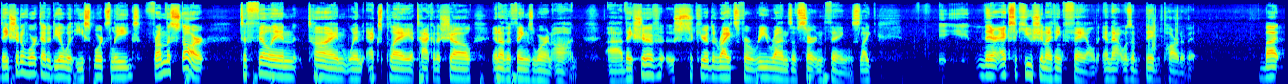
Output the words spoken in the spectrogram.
they should have worked out a deal with esports leagues from the start to fill in time when X Play, Attack of the Show, and other things weren't on. Uh, they should have secured the rights for reruns of certain things. Like their execution, I think, failed, and that was a big part of it. But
